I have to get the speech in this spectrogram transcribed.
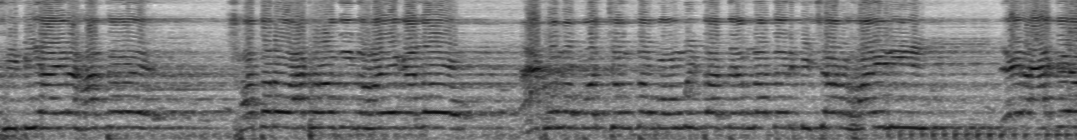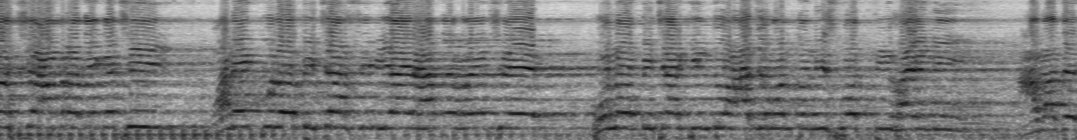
সিবিআই এর হাতে সতেরো, আঠারো দিন হয়ে গেল, এখনও পর্যন্ত মৌমিতা দেবনাথের বিচার হয়নি। এর আগে হচ্ছে আমরা দেখেছি অনেকগুলো বিচার সিবিআই হাতে হয়েছে, কোনো বিচার কিন্তু আজ পর্যন্ত নিষ্পত্তি হয়নি। আমাদের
